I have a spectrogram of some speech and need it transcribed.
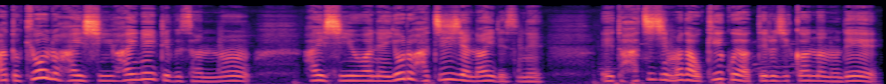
あと今日の配信、ハイネイティブさんの配信はね、夜8時じゃないですね。えっ、ー、と、8時まだお稽古やってる時間なので、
